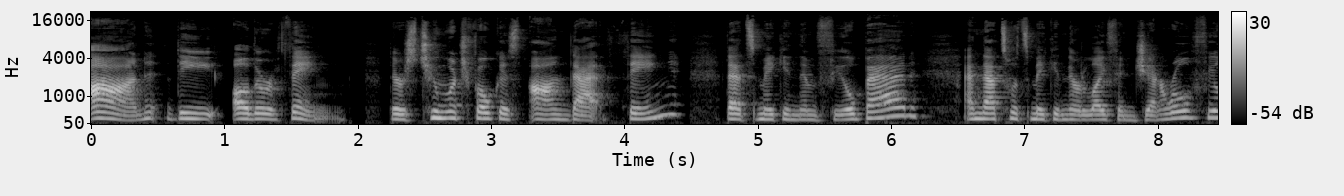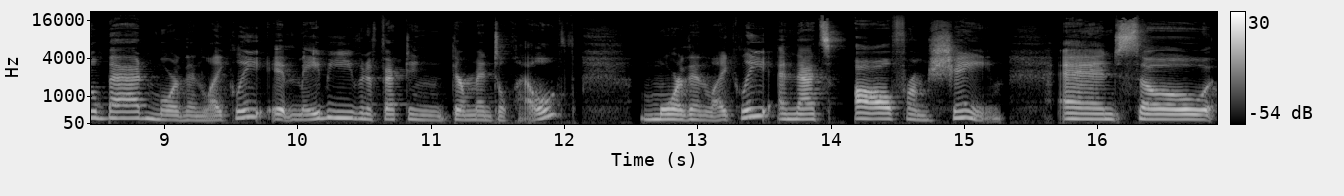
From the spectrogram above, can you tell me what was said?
on the other thing. There's too much focus on that thing that's making them feel bad. And that's what's making their life in general feel bad, more than likely. It may be even affecting their mental health, more than likely. And that's all from shame. And so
